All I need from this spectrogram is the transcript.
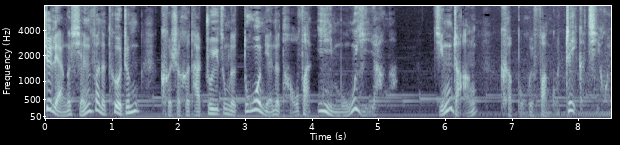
这两个嫌犯的特征可是和他追踪了多年的逃犯一模一样啊！警长可不会放过这个机会。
